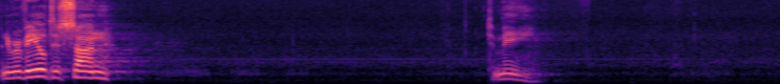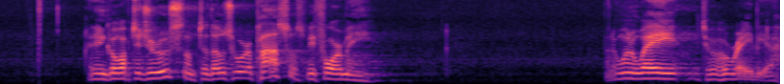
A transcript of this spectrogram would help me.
And He revealed His Son to me. I didn't go up to Jerusalem to those who were apostles before me, but I went away to Arabia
